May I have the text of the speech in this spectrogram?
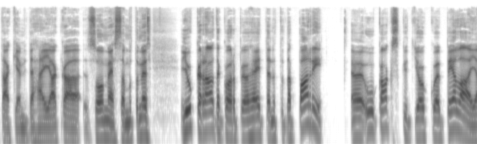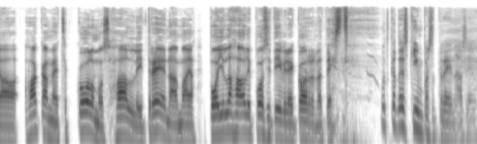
takia, mitä hän jakaa somessa. Mutta myös Jukka Rautakorpi on heittänyt tota pari U20-joukkueen pelaajaa Hakametsä kolmoshalliin treenaamaan ja pojillahan oli positiivinen koronatesti. Mutta kato, jos kimpassa treenaa siellä.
